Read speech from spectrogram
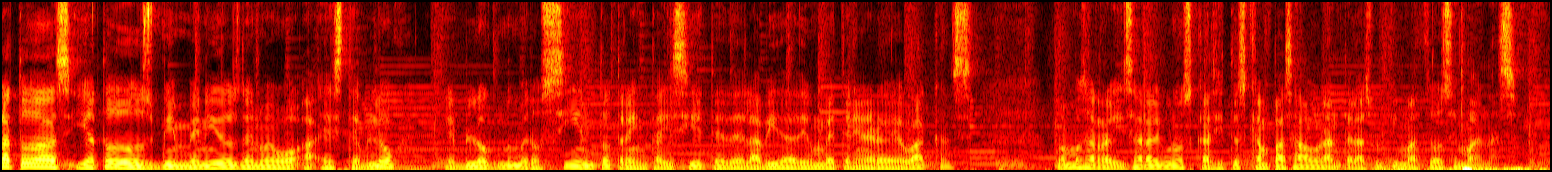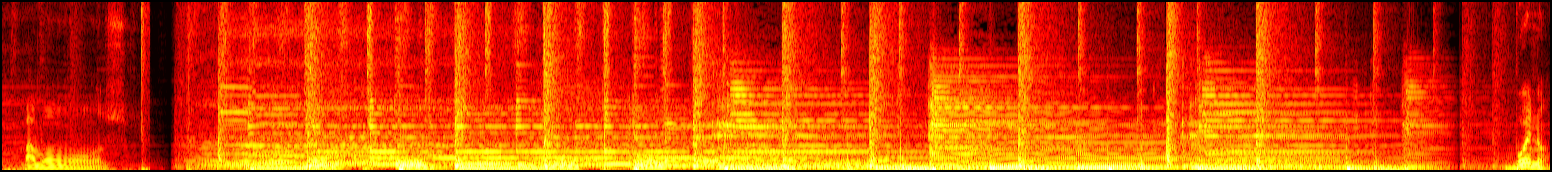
Hola a todas y a todos, bienvenidos de nuevo a este blog, el blog número 137 de la vida de un veterinario de vacas. Vamos a revisar algunos casitos que han pasado durante las últimas dos semanas. ¡Vamos! Bueno,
